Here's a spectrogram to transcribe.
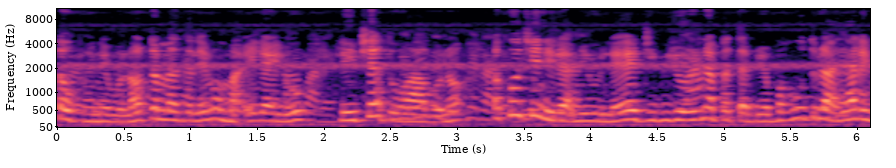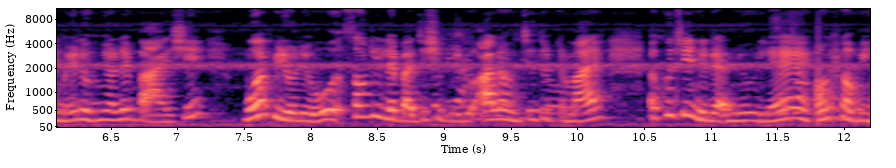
တုတ်ဖ ೇನೆ ပေါ့နော်တမန်တလေးပေါ်မှာအိတ်လိုက်လို့လေဖြတ်သွားတာပေါ့နော်အခုကြည့်နေတဲ့အမျိုးကြီးလည်းဒီဗီဒီယိုလေးနဲ့ပတ်သက်ပြီးတော့ဘ ഹു တုရရလိမ့်မယ်လို့မျှော်လင့်ပါရှင်မွေးဗီဒီယိုလေးကိုအဆုံးထိလက်ပါကြည့်ရှုပြီးလို့အားလုံးကျေးဇူးတင်ပါတယ်အခုကြည့်နေတဲ့အမျိုးကြီးလည်းခေါင်းလျှော်ပြီး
